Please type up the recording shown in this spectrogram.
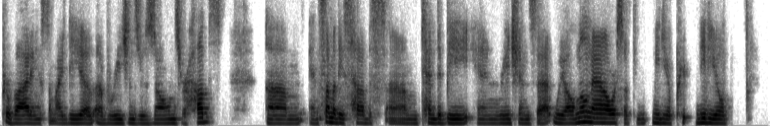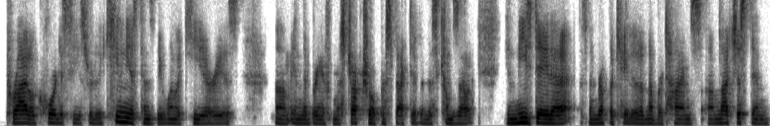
providing some idea of, of regions or zones or hubs. Um, and some of these hubs um, tend to be in regions that we all know now, or so medial, medial parietal cortices, sort of the cuneus tends to be one of the key areas um, in the brain from a structural perspective. And this comes out in these data, has been replicated a number of times, um, not just in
